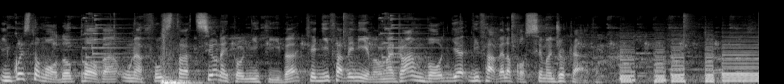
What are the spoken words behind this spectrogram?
In questo modo prova una frustrazione cognitiva che gli fa venire una gran voglia di fare la prossima giocata.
